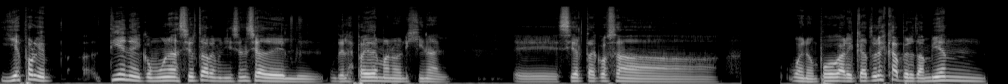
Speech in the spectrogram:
Y es porque tiene como una cierta reminiscencia del, del Spider-Man original. Eh, cierta cosa. Bueno, un poco caricaturesca, pero también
